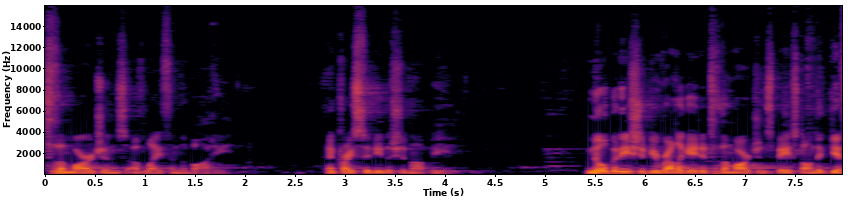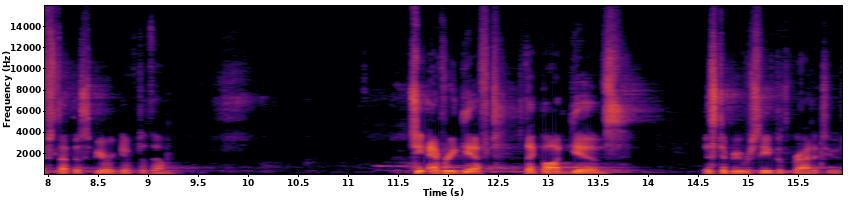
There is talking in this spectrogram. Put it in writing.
to the margins of life in the body. And Christ City, this should not be. Nobody should be relegated to the margins based on the gifts that the Spirit gives to them. See, every gift that God gives is to be received with gratitude.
